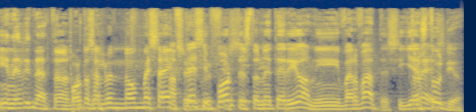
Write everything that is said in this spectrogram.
είναι δυνατόν. Πόρτα σαλούν εννοώ μέσα έξω. Αυτές οι πόρτες των εταιριών, οι βαρβάτες, οι γερές. στούντιο.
